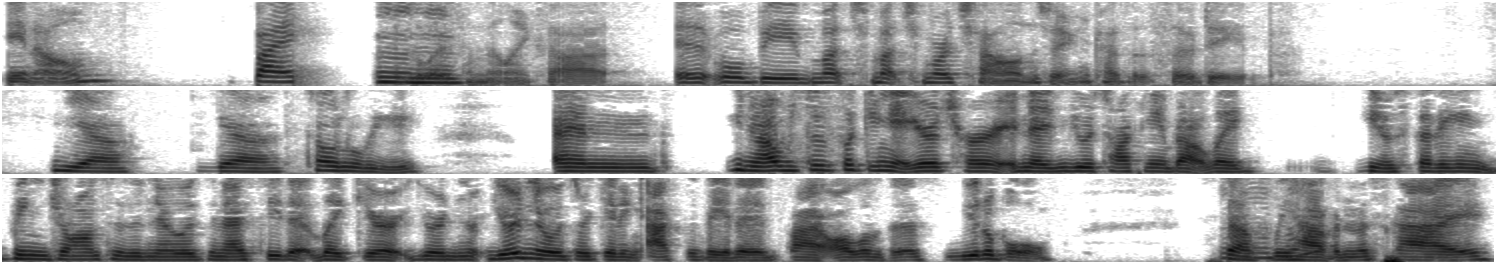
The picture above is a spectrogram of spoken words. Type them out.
you know, buying mm-hmm. or something like that. It will be much much more challenging because it's so deep. Yeah, yeah, totally. And you know, I was just looking at your chart and then you were talking about like, you know, studying, being drawn to the nodes. And I see that like your, your, your nodes are getting activated by all of this mutable stuff mm-hmm. we have in the sky.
